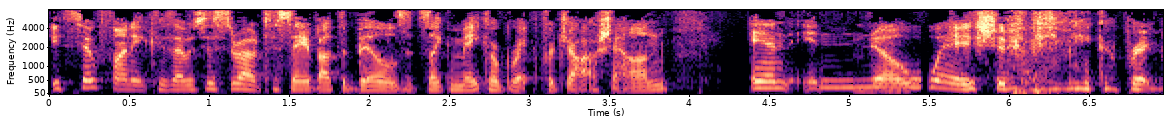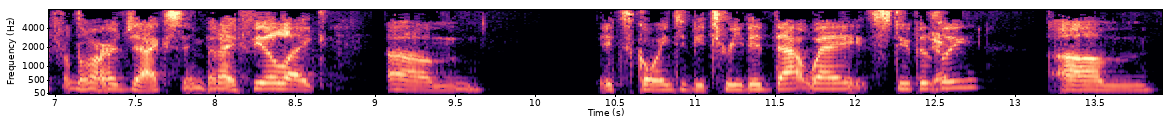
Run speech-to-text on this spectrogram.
it's so funny because I was just about to say about the Bills, it's like make or break for Josh Allen. And in no mm-hmm. way should it be make or break for Lamar Jackson, but I feel like um, it's going to be treated that way, stupidly. Yep. Um,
